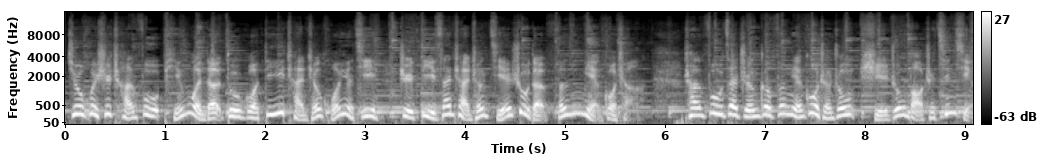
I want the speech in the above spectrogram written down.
就会使产妇平稳地度过第一产程活跃期至第三产程结束的分娩过程。产妇在整个分娩过程中始终保持清醒，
